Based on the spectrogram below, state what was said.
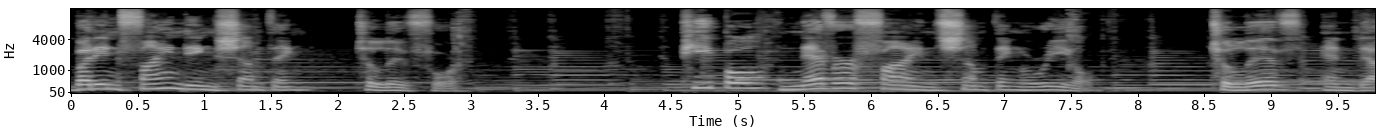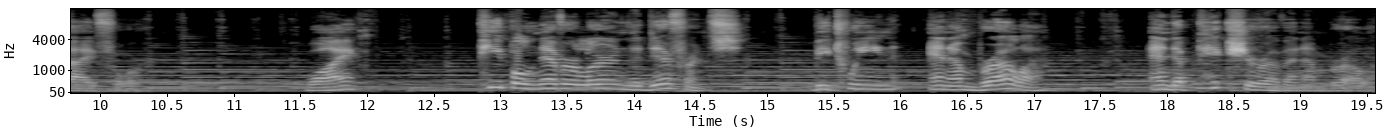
but in finding something to live for. People never find something real to live and die for. Why? People never learn the difference between an umbrella and a picture of an umbrella.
